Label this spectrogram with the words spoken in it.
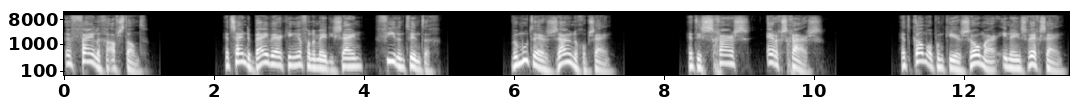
Een veilige afstand. Het zijn de bijwerkingen van een medicijn 24. We moeten er zuinig op zijn. Het is schaars, erg schaars. Het kan op een keer zomaar ineens weg zijn.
